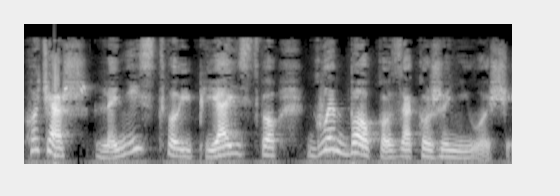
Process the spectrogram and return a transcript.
chociaż lenistwo i pijaństwo głęboko zakorzeniło się.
